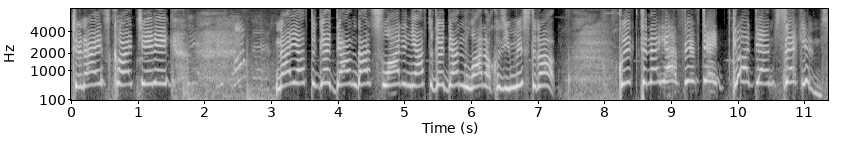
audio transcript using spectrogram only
today's card cheating Now you have to go down that slide and you have to go down the ladder because you missed it up. Quick, Tanay you have 15 goddamn seconds.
